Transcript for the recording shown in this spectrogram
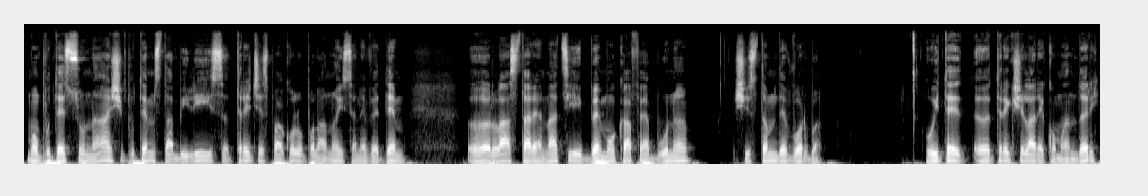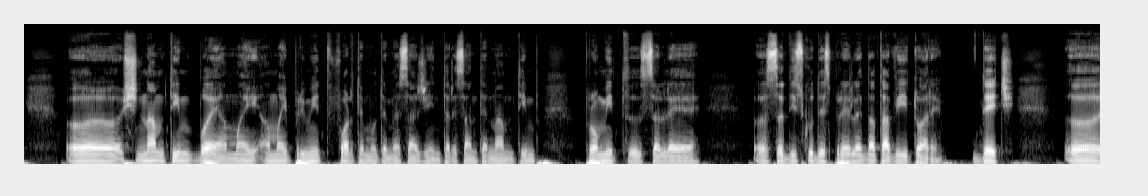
mă puteți suna și putem stabili să treceți pe acolo pe la noi să ne vedem uh, la Starea Nației, bem o cafea bună și stăm de vorbă. Uite, uh, trec și la recomandări uh, și n-am timp, băi, am mai, am mai primit foarte multe mesaje interesante, n-am timp, promit să le să discut despre ele data viitoare. Deci, Uh,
